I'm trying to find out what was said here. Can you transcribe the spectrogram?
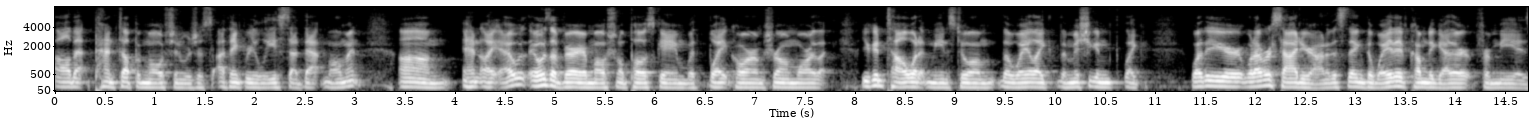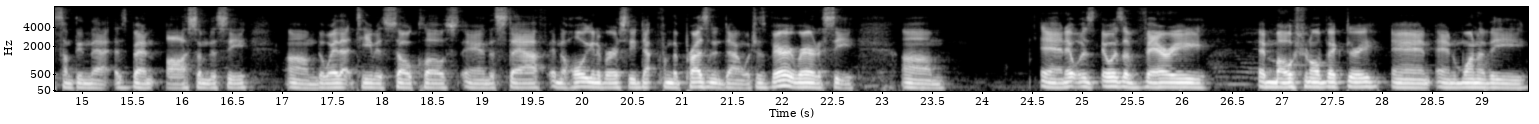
all that pent up emotion was just I think released at that moment. Um, and like it was, it was a very emotional post game with Blake Corum, Sherrone Moore. Like you can tell what it means to him. The way like the Michigan like whether you're whatever side you're on of this thing, the way they've come together for me is something that has been awesome to see. Um, the way that team is so close and the staff and the whole university from the president down, which is very rare to see. Um, and it was it was a very emotional victory and and one of the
